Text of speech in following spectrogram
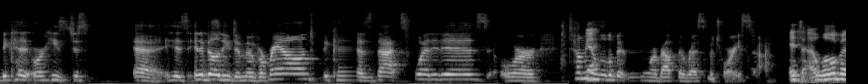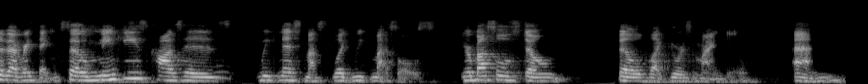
because or he's just uh, his inability to move around because that's what it is or tell me yeah. a little bit more about the respiratory stuff it's a little bit of everything so Menkes causes weakness, mus- like weak muscles. Your muscles don't build like yours and mine do. Um,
